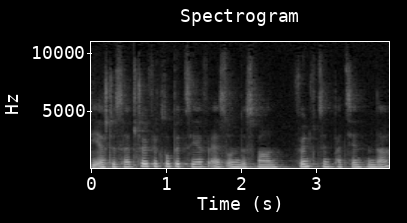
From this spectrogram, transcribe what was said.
die erste Selbsthilfegruppe CFS und es waren 15 Patienten da.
